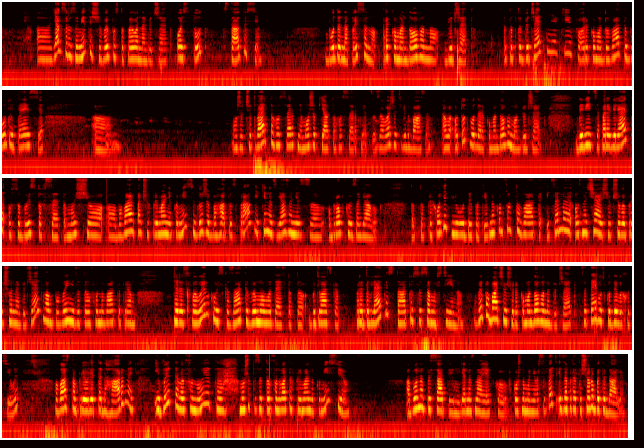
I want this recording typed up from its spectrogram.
Як зрозуміти, що ви поступили на бюджет? Ось тут, в статусі, буде написано рекомендовано бюджет. Тобто бюджетників рекомендувати будуть десь. е, Може 4 серпня, може 5 серпня, це залежить від бази. Але отут буде рекомендовано бюджет. Дивіться, перевіряйте особисто все, тому що е, буває так, що в приймальній комісії дуже багато справ, які не зв'язані з обробкою заявок. Тобто приходять люди, потрібно консультувати. І це не означає, що якщо ви прийшли на бюджет, вам повинні зателефонувати прям через хвилинку і сказати ви молодець. Тобто, будь ласка, передивляйтесь статуси самостійно. Ви побачили, що рекомендовано бюджет, це те, куди ви хотіли. У вас там пріоритет гарний, і ви телефонуєте, можете зателефонувати в приймальну комісію. Або написати їм, я не знаю, як в кожному університеті, і запитати, що робити далі.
